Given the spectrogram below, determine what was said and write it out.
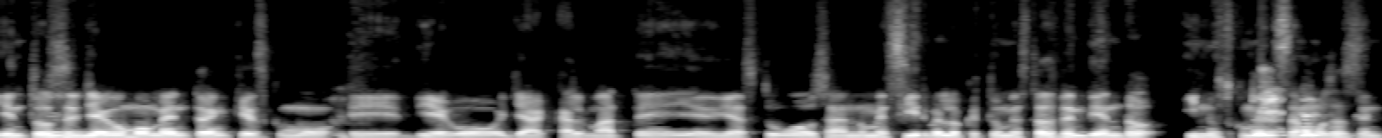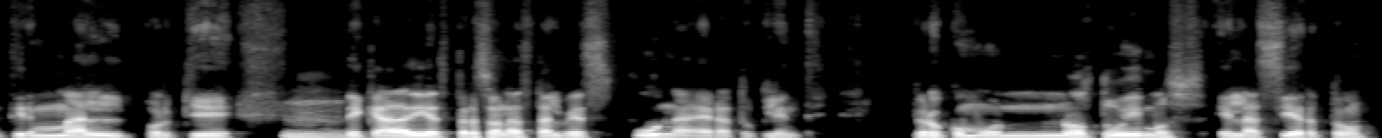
Y entonces llega un momento en que es como, eh, Diego, ya calmate, ya estuvo, o sea, no me sirve lo que tú me estás vendiendo y nos comenzamos a sentir mal porque de mm. cada 10 personas tal vez una era tu cliente. Pero como no tuvimos el acierto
